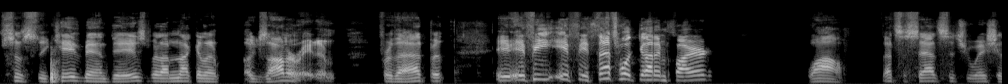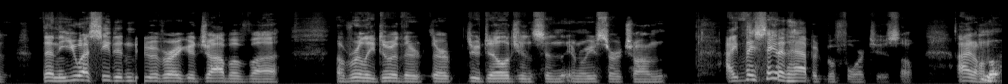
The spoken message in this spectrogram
since the caveman days, but I'm not going to exonerate him for that. But if he if if that's what got him fired, wow, that's a sad situation. Then the USC didn't do a very good job of uh, of really doing their their due diligence and, and research on. I, they say that happened before too, so I don't know,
